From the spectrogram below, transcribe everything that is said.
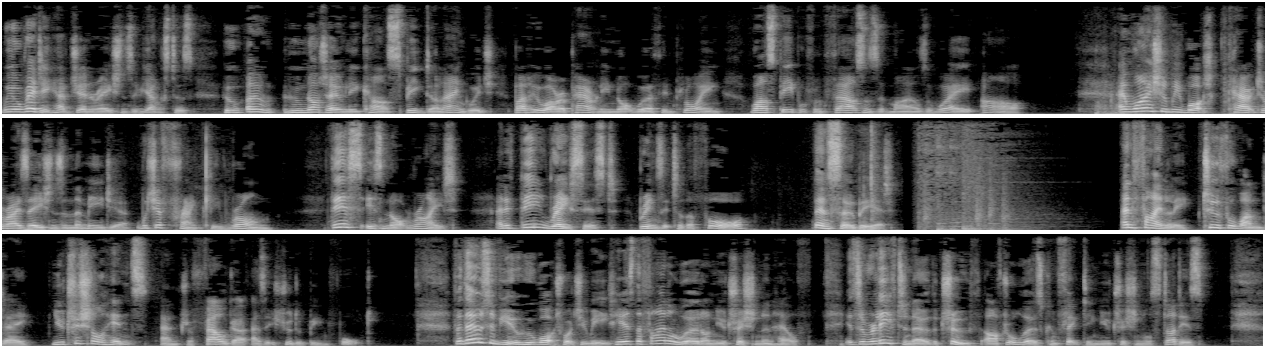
We already have generations of youngsters who, not only can't speak the language but who are apparently not worth employing whilst people from thousands of miles away are. And why should we watch characterisations in the media which are frankly wrong? This is not right and if being racist brings it to the fore then so be it. And finally, two for one day, nutritional hints and Trafalgar as it should have been fought. For those of you who watch what you eat, here's the final word on nutrition and health. It's a relief to know the truth after all those conflicting nutritional studies.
